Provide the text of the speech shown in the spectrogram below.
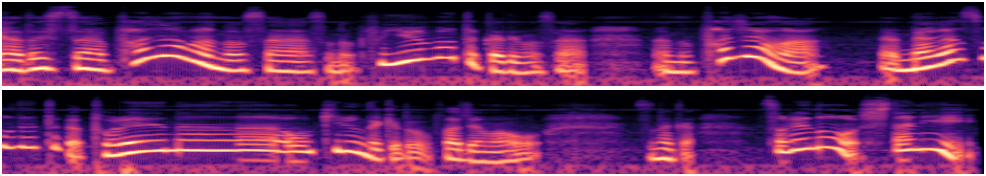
いや、私さ、パジャマのさ、その冬場とかでもさ、あの、パジャマ、長袖とかトレーナーを着るんだけど、パジャマを。そなんか、それの下に、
